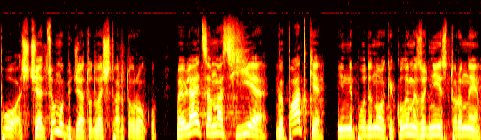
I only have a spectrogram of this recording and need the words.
по ще цьому бюджету 24 року, виявляється, в нас є випадки, і не поодинокі, коли ми з однієї сторони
